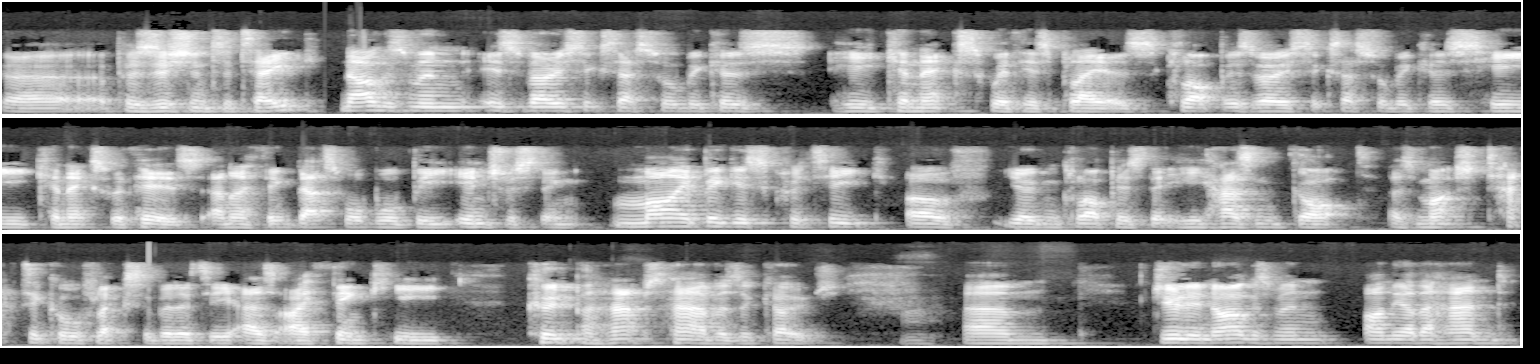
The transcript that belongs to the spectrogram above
uh, position to take. Nagelsmann is very successful because he connects with his players. Klopp is very successful because he connects with his, and I think that's what will be interesting. My biggest critique of Jurgen Klopp is that he hasn't got as much tactical flexibility as I think he could perhaps have as a coach. Um, Julian Nagelsmann, on the other hand,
